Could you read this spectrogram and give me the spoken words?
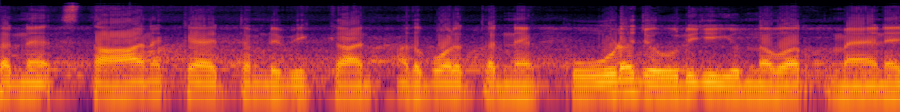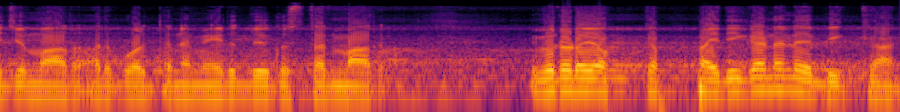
തന്നെ സ്ഥാനക്കയറ്റം ലഭിക്കാൻ അതുപോലെ തന്നെ കൂടെ ജോലി ചെയ്യുന്നവർ മാനേജർമാർ അതുപോലെ തന്നെ മേലുദ്യോഗസ്ഥന്മാർ ഇവരുടെയൊക്കെ പരിഗണന ലഭിക്കാൻ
